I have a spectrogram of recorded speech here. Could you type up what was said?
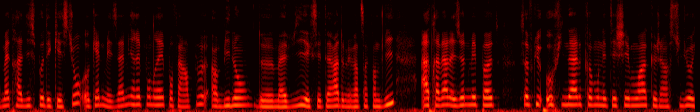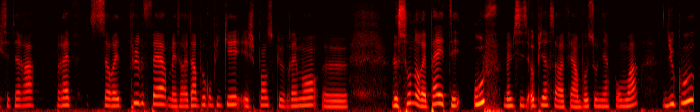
mettre à dispo des questions auxquelles mes amis répondraient pour faire un peu un bilan de ma vie, etc., de mes 25 ans de vie, à travers les yeux de mes potes. Sauf qu'au final, comme on était chez moi, que j'ai un studio, etc., bref, ça aurait pu le faire, mais ça aurait été un peu compliqué et je pense que vraiment le son n'aurait pas été ouf, même si au pire ça aurait fait un beau souvenir pour moi. Du coup,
